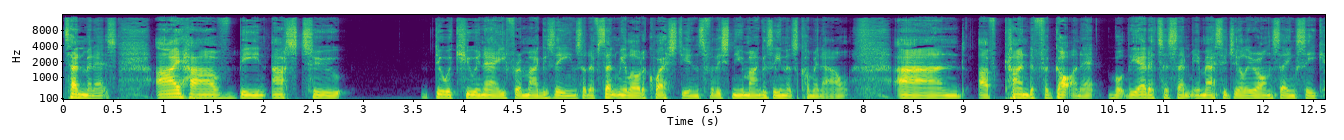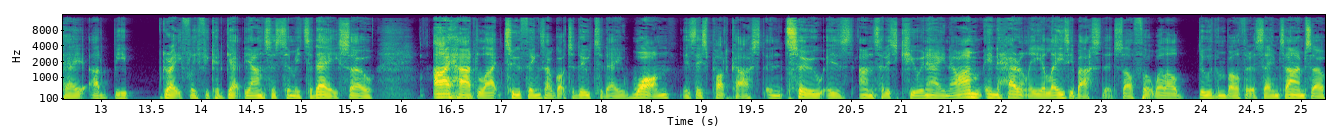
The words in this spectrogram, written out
ten minutes, I have been asked to do a Q&A for a magazine. So they've sent me a load of questions for this new magazine that's coming out. And I've kind of forgotten it, but the editor sent me a message earlier on saying, CK, I'd be grateful if you could get the answers to me today. So I had like two things I've got to do today. One is this podcast, and two is answer this Q and A. Now I'm inherently a lazy bastard, so I thought, well, I'll do them both at the same time. So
